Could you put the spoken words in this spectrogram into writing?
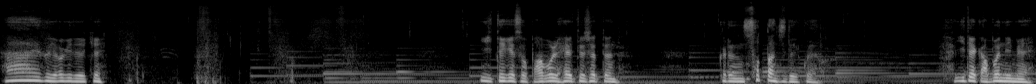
아이고 여기도 이렇게 이 댁에서 밥을 해 드셨던 그런 솥단지도 있고요. 이 댁 아버님의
